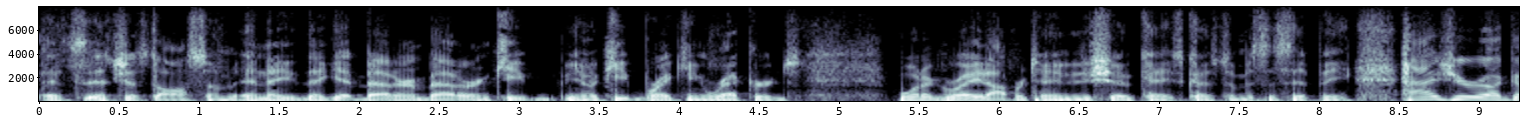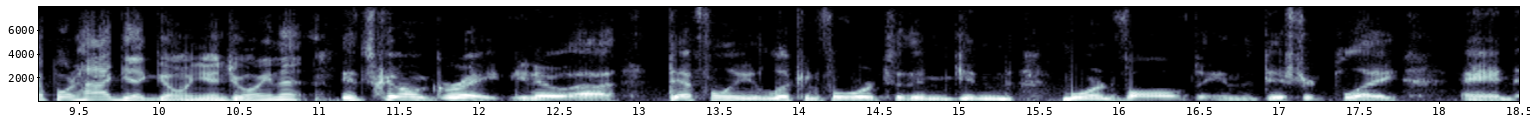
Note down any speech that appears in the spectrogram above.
it's it's just awesome, and they they get better and better and keep you know keep breaking records What a great opportunity to showcase coastal Mississippi. How's your uh, Gulfport High gig going? You enjoying it? It's going great. You know, uh, definitely looking forward to them getting more involved in the district play. And,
